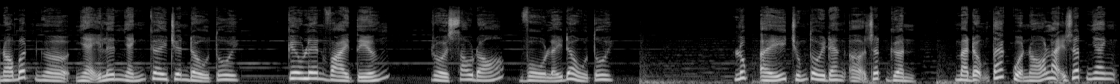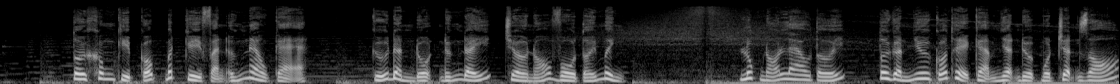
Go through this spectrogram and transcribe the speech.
Nó bất ngờ nhảy lên nhánh cây trên đầu tôi, kêu lên vài tiếng, rồi sau đó vồ lấy đầu tôi. Lúc ấy chúng tôi đang ở rất gần, mà động tác của nó lại rất nhanh. Tôi không kịp có bất kỳ phản ứng nào cả. Cứ đần độn đứng đấy chờ nó vồ tới mình. Lúc nó lao tới, tôi gần như có thể cảm nhận được một trận gió.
